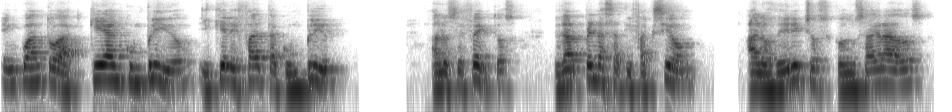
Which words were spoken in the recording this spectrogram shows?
en cuanto a qué han cumplido y qué les falta cumplir a los efectos de dar plena satisfacción a los derechos consagrados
